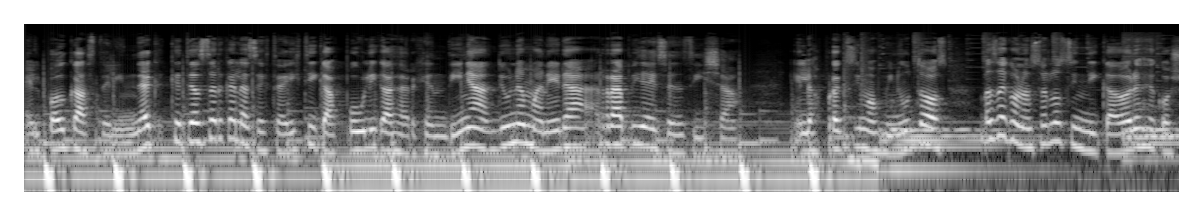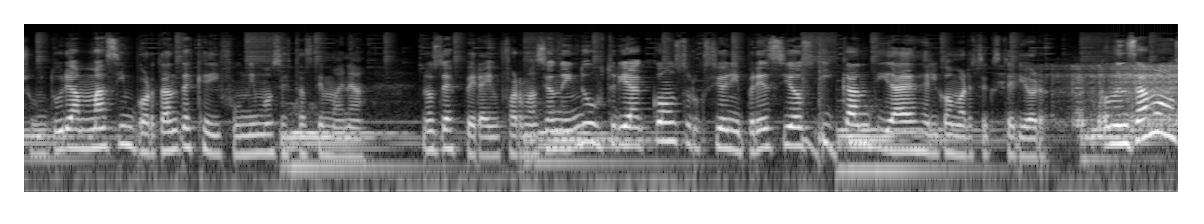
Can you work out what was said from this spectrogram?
el podcast del INDEC que te acerca a las estadísticas públicas de Argentina de una manera rápida y sencilla. En los próximos minutos vas a conocer los indicadores de coyuntura más importantes que difundimos esta semana. Nos espera información de industria, construcción y precios y cantidades del comercio exterior. ¿Comenzamos?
